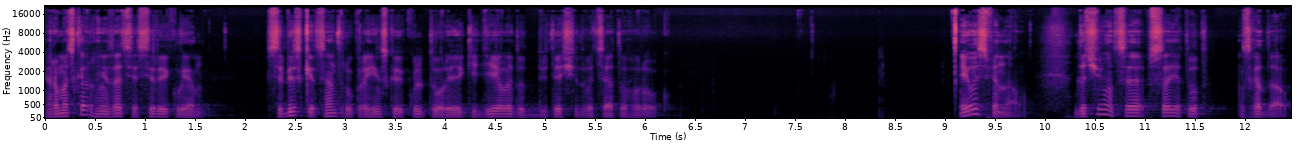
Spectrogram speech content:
Громадська організація Сірий Клин, Сибірський центр української культури, які діяли до 2020 року. І ось фінал. Для чого це все я тут згадав?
